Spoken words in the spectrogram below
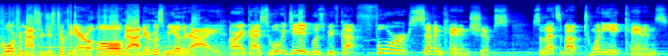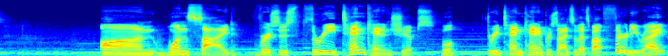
quartermaster just took an arrow. Oh god, there goes my other eye. Alright guys, so what we did was we've got four seven cannon ships. So that's about 28 cannons on one side versus three 10 cannon ships. Well, three 10 cannon per side, so that's about 30, right?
